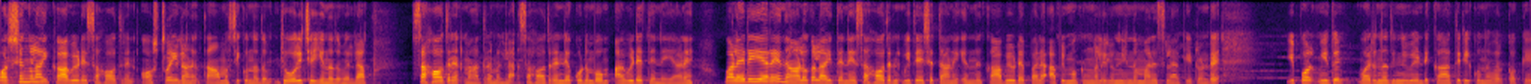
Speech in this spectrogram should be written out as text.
വർഷങ്ങളായി കാവ്യയുടെ സഹോദരൻ ഓസ്ട്രേലിയയിലാണ് താമസിക്കുന്നതും ജോലി ചെയ്യുന്നതുമെല്ലാം സഹോദരൻ മാത്രമല്ല സഹോദരന്റെ കുടുംബവും അവിടെ തന്നെയാണ്. വളരെയേറെ നാളുകളായി തന്നെ സഹോദരൻ വിദേശത്താണ് എന്ന് കാവ്യയുടെ പല അഭിമുഖങ്ങളിലും നിന്നും മനസ്സിലാക്കിയിട്ടുണ്ട്. ഇപ്പോൾ മിഥുൻ വരുന്നതിനു വേണ്ടി കാത്തിരിക്കുന്നവർക്കൊക്കെ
